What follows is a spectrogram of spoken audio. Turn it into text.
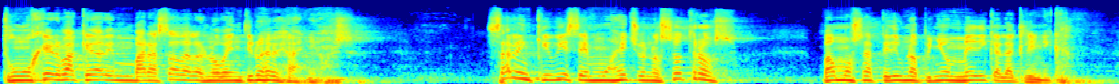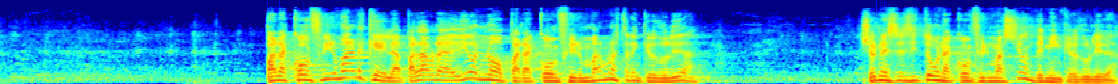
tu mujer va a quedar embarazada a los 99 años. ¿Saben qué hubiésemos hecho nosotros? Vamos a pedir una opinión médica a la clínica. ¿Para confirmar que la palabra de Dios? No, para confirmar nuestra incredulidad. Yo necesito una confirmación de mi incredulidad.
